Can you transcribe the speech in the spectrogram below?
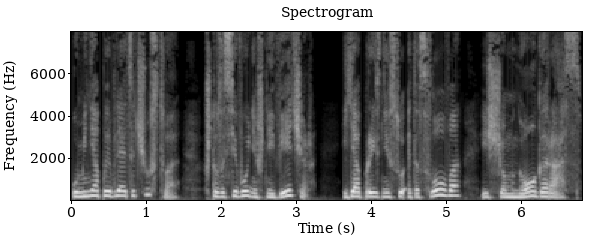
У меня появляется чувство, что за сегодняшний вечер я произнесу это слово еще много раз.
